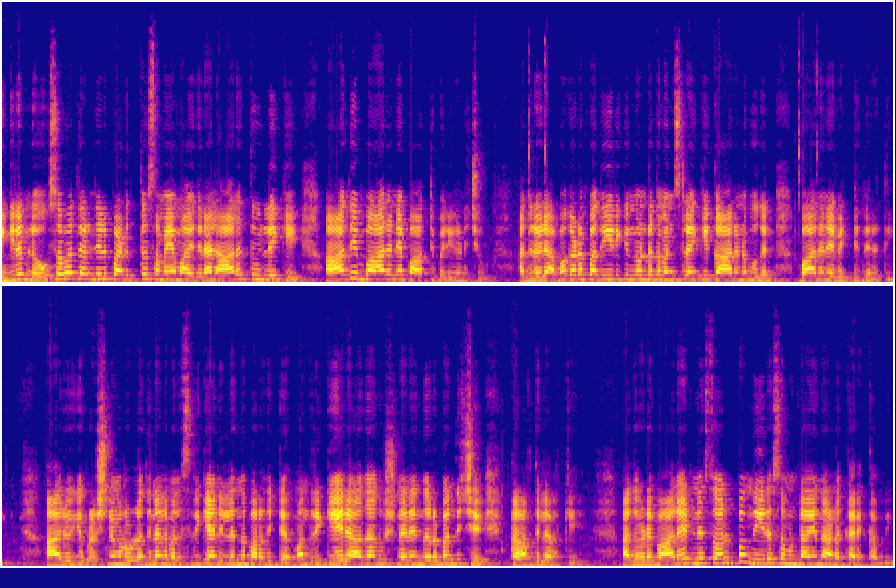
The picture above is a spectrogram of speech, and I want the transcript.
എങ്കിലും ലോക്സഭാ തെരഞ്ഞെടുപ്പ് അടുത്ത സമയമായതിനാൽ ആലത്തൂരിലേക്ക് ആദ്യം ബാലനെ പാർട്ടി പരിഗണിച്ചു. അതിലൊരു അപകടം പതിയിരിക്കുന്നുണ്ടെന്ന് മനസ്സിലാക്കിയ കാരണഭൂതൻ ബാലനെ വെട്ടിനിരത്തി. ആരോഗ്യ പ്രശ്നങ്ങൾ ഉള്ളതിനാൽ മത്സരിക്കാനില്ലെന്ന് പറഞ്ഞിട്ട് മന്ത്രി കെ രാധാകൃഷ്ണനെ നിർബന്ധിച്ച് കളത്തിലിറക്കി. അതോടെ ബാലേട്ടന് സ്വല്പം നീരസമുണ്ടായെന്നാണ് കരക്കമ്പി.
